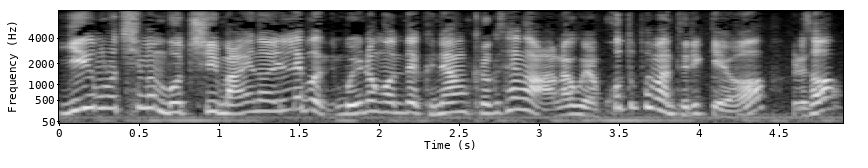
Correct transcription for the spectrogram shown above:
이름으로 치면 뭐 G 마이너 11 뭐 이런 건데 그냥 그렇게 생각 안 하고요. 코드표만 드릴게요. 그래서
